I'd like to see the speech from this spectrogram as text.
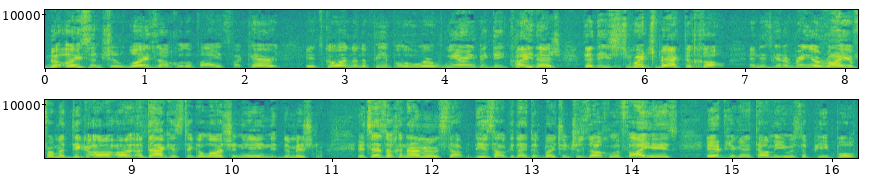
Be'oisen Shel Loi Zachu Lepayis Fakert. It's going on the people who are wearing Big Day Kodesh that they switch back to Chol. And he's going to bring a raya from a dik, a, a, a dakis dik loshin in the Mishnah. It says, "Achanami Mustafa." These how kedai dik baitin shezach lefayis. If you're going to tell me it was the people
